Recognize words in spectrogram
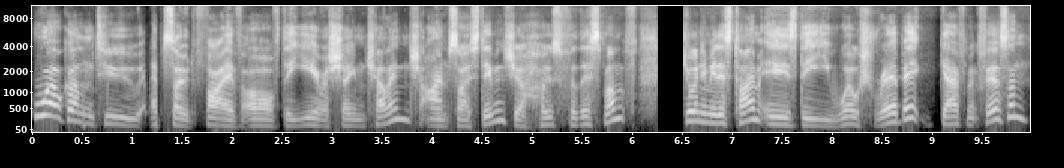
Welcome to episode five of the Year of Shame Challenge. I'm Si Stevens, your host for this month. Joining me this time is the Welsh Rarebit, Gav McPherson,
